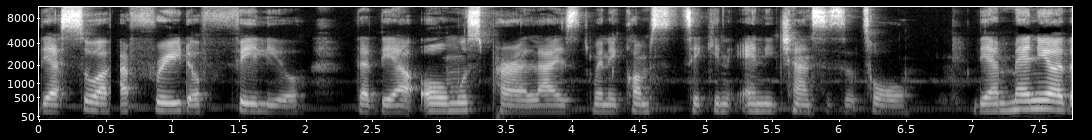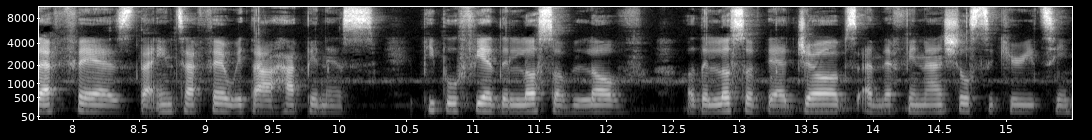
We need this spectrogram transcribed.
They are so afraid of failure that they are almost paralyzed when it comes to taking any chances at all. There are many other fears that interfere with our happiness. People fear the loss of love or the loss of their jobs and their financial security.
